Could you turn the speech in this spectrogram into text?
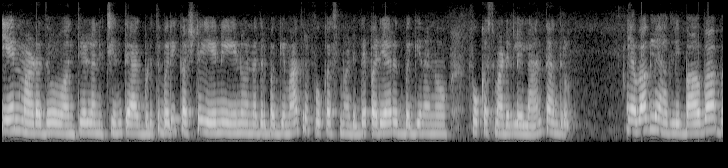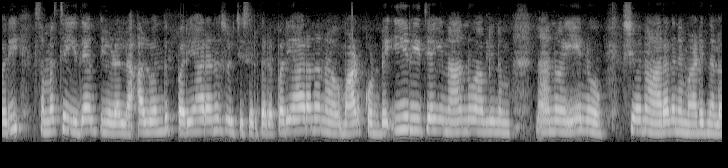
ಏನು ಮಾಡೋದು ಅಂತೇಳಿ ನನಗೆ ಚಿಂತೆ ಆಗಿಬಿಡ್ತು. ಬರೀ ಕಷ್ಟ ಏನು ಏನು ಅನ್ನೋದ್ರ ಬಗ್ಗೆ ಮಾತ್ರ ಫೋಕಸ್ ಮಾಡಿದ್ದೆ. ಪರಿಹಾರದ ಬಗ್ಗೆ ನಾನು ಫೋಕಸ್ ಮಾಡಿರಲಿಲ್ಲ ಅಂತ ಅಂದರು. ಯಾವಾಗಲೇ ಆಗಲಿ ಬಾಬಾ ಬರೀ ಸಮಸ್ಯೆ ಇದೆ ಅಂತ ಹೇಳಲ್ಲ. ಅಲ್ಲೊಂದು ಪರಿಹಾರನೂ ಸೂಚಿಸಿರ್ತಾರೆ. ಪರಿಹಾರನ ನಾವು ಮಾಡಿಕೊಂಡು ಈ ರೀತಿಯಾಗಿ ನಾನು ಆಗಲಿ ನಮ್ಮ ನಾನು ಏನು ಶಿವನ ಆರಾಧನೆ ಮಾಡಿದ್ನಲ್ಲ,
